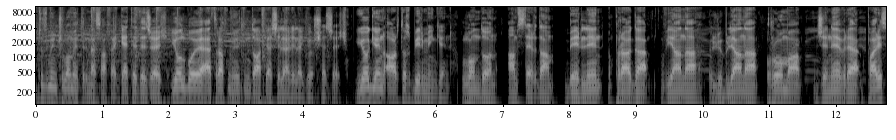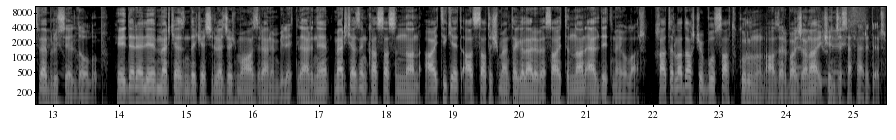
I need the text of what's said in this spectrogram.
30 min kilometr məsafə qət edəcək, yol boyu ətraf mühit müdafiəçiləri ilə görüşəcək. Yogen artıq Birmingham, London, Amsterdam, Berlin, Praqa, Viyana, Lüblyana, Roma, Cenevrə, Paris və Brüsseldə olub. Heydər Əliyev mərkəzində keçiriləcək mühazirənin biletlərini mərkəzin kassasından, iTicket az satış məntəqələri və saytından əldə etmək olar. Xatırladaq ki, bu Satqurunun Azərbaycana ikinci səfəridir.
